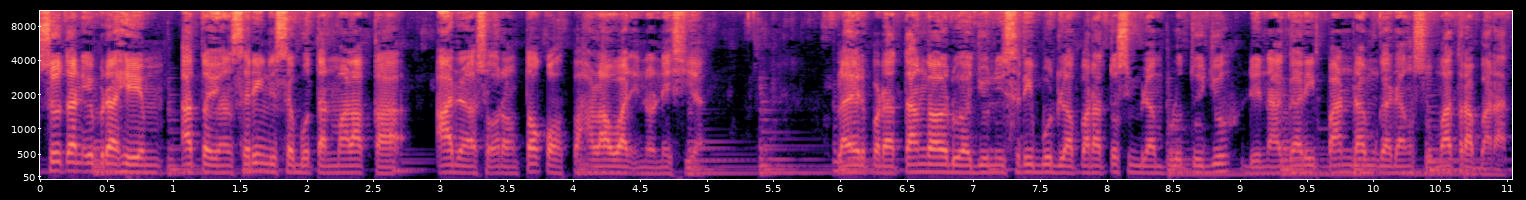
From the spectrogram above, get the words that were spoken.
Sultan Ibrahim atau yang sering disebut Tan Malaka adalah seorang tokoh pahlawan Indonesia. Lahir pada tanggal 2 Juni 1897 di Nagari Pandam Gadang, Sumatera Barat.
